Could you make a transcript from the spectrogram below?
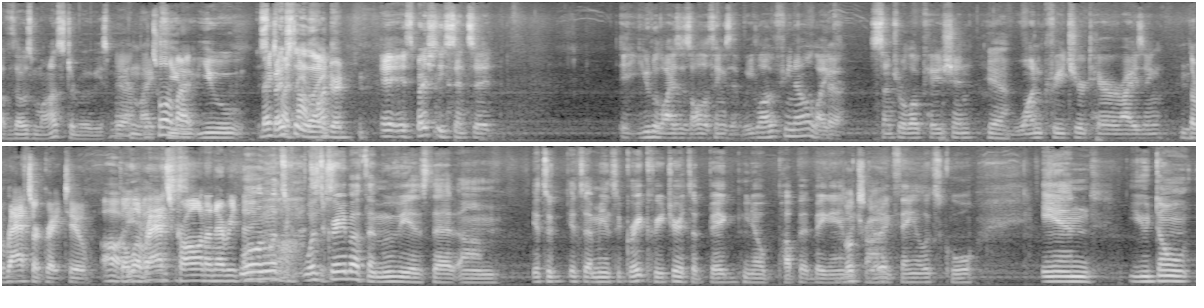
of those monster movies, man. Yeah, like it's one you, of my- you Makes my especially top like 100. e- especially since it it utilizes all the things that we love. You know, like Yeah. central location, Yeah. one creature terrorizing. The rats are great too. Oh, the little yeah, rats it's- crawling and everything. Well, and what's Oh, what's just- great about that movie is that um, it's a it's I mean it's a great creature. It's a big you know puppet, big animatronic thing. It looks cool, and you don't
